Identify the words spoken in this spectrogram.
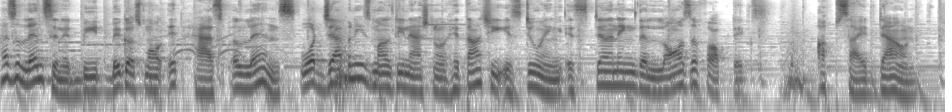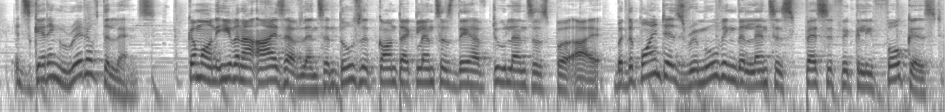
has a lens in it, be it big or small, it has a lens. What Japanese multinational Hitachi is doing is turning the laws of optics upside down. It's getting rid of the lens. Come on, even our eyes have lenses and those with contact lenses, they have two lenses per eye. But the point is removing the lens is specifically focused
